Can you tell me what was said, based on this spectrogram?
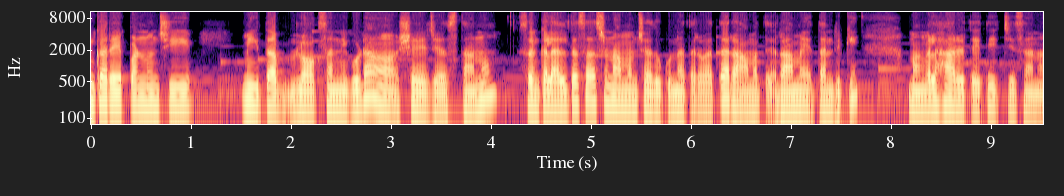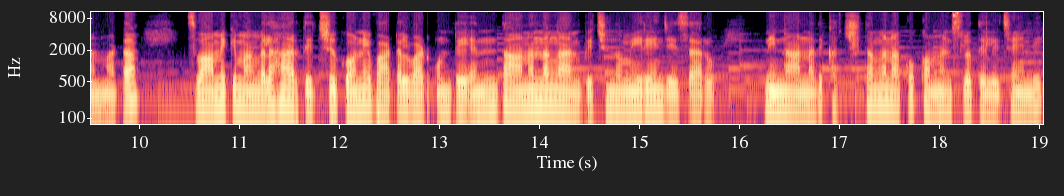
ఇంకా రేపటి నుంచి మిగతా బ్లాగ్స్ అన్నీ కూడా షేర్ చేస్తాను. సో ఇంకా లలిత సహస్రనామం చదువుకున్న తర్వాత రామ రామయ్య తండ్రికి మంగళహారతి అయితే ఇచ్చేసాను అనమాట స్వామికి మంగళహారతి ఇచ్చుకొని పాటలు పాడుకుంటే ఎంత ఆనందంగా అనిపించిందో మీరేం చేశారు? నిన్న అన్నది ఖచ్చితంగా నాకు కామెంట్స్లో తెలియచేయండి.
